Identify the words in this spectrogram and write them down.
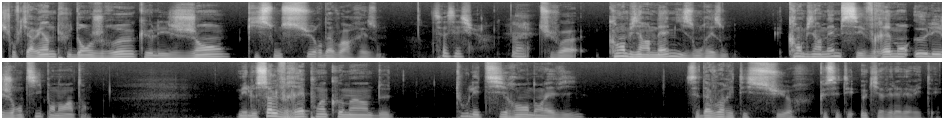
je trouve qu'il n'y a rien de plus dangereux que les gens qui sont sûrs d'avoir raison. Ça, c'est sûr. Tu vois, quand bien même ils ont raison. Quand bien même c'est vraiment eux les gentils pendant un temps. Mais le seul vrai point commun de tous les tyrans dans la vie, c'est d'avoir été sûr que c'était eux qui avaient la vérité.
